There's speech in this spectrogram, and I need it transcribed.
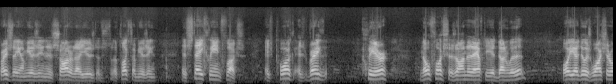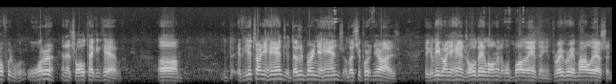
first thing I'm using is solder that I use, the flux I'm using is Stay Clean Flux. It's poor, it's very clear, no flux is on it after you're done with it. All you gotta do is wash it off with water and it's all taken care of. Um, if it gets on your hands, it doesn't burn your hands unless you put it in your eyes. You can leave it on your hands all day long and it won't bother anything. It's very, very mild acid.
